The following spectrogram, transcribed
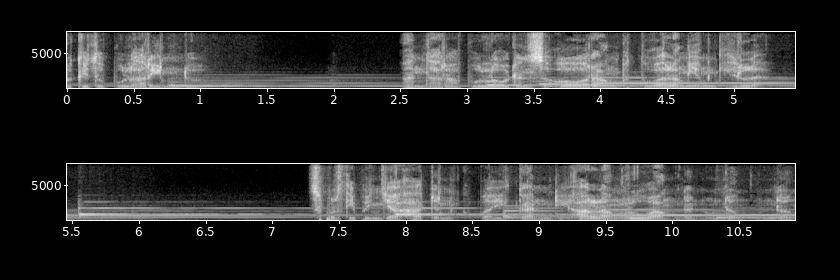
Begitu pula rindu antara pulau dan seorang petualang yang gila. Seperti penjahat dan kebaikan dihalang ruang dan undang-undang.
